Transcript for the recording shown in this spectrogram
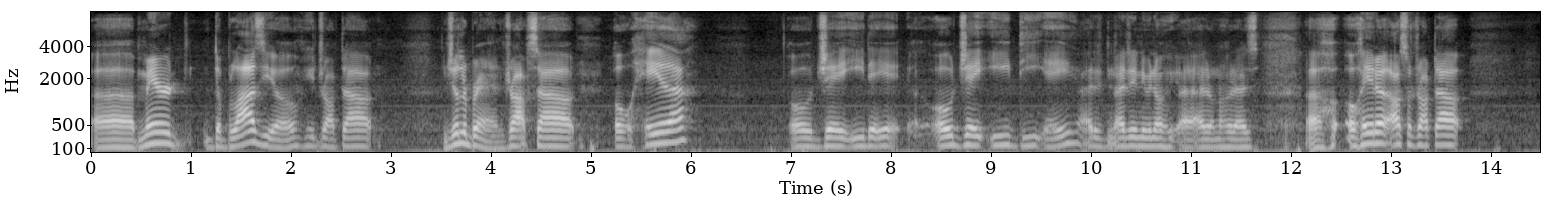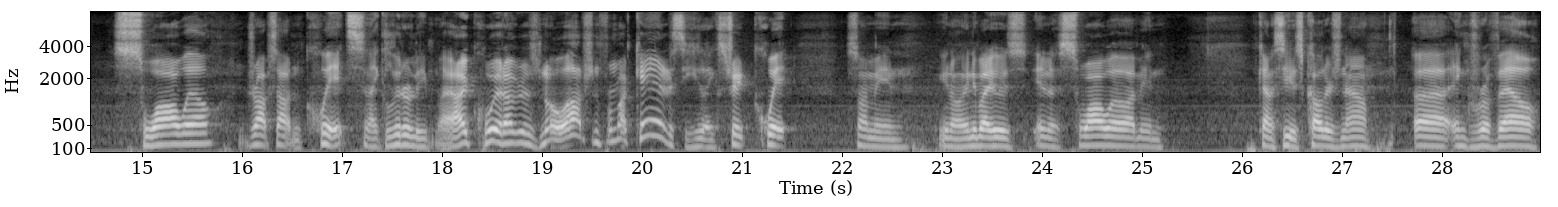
Uh, mayor de blasio he dropped out. Gillibrand drops out. Ojeda O J E D O J E D A. I didn't I didn't even know. Who, I don't know who that is. Uh, Ojeda also dropped out. Swalwell drops out and quits. Like literally, I quit. There's no option for my candidacy. He like straight quit. So I mean, you know, anybody who's in a Swalwell, I mean, kind of see his colors now. Uh, and Gravel,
